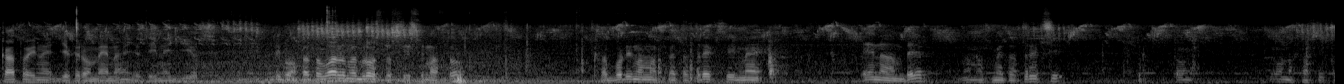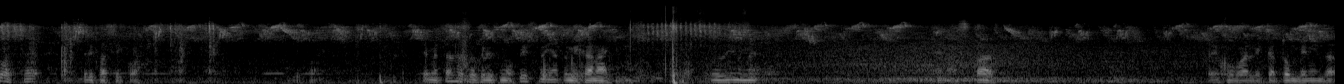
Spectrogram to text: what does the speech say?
κάτω είναι γεφυρωμένα γιατί είναι γύρωση λοιπόν θα το βάλουμε μπρος στο σύστημα αυτό θα μπορεί να μας μετατρέψει με ένα αμπέρ να μας μετατρέψει τον μονοφασικό σε τριφασικό λοιπόν. και μετά θα το χρησιμοποιήσουμε για το μηχανάκι μας. Το δίνουμε ένα start έχω βάλει 150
